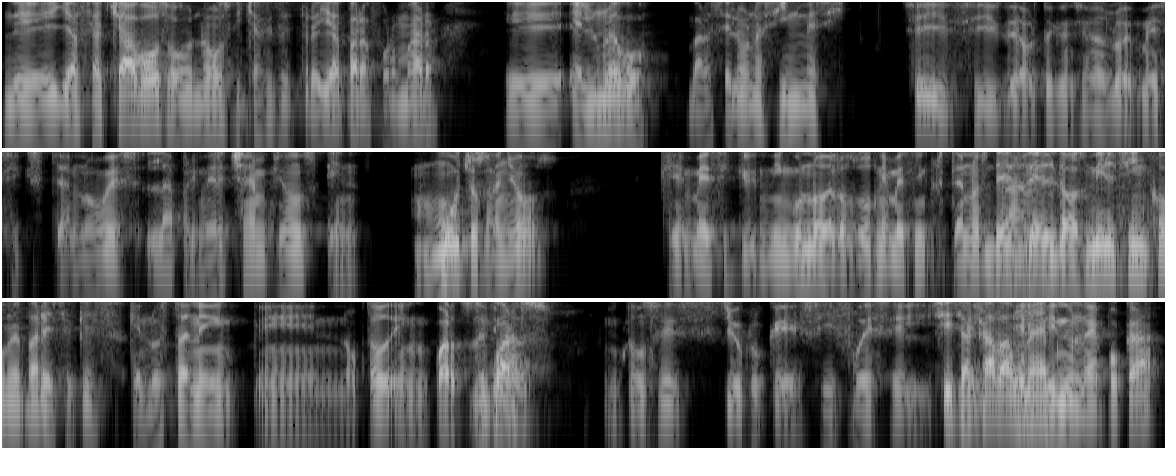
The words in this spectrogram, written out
de ya sea chavos o nuevos fichajes de estrella para formar eh, el nuevo Barcelona sin Messi. Sí, sí, de ahorita que mencionas lo de Messi, Cristiano, es la primera Champions en muchos años que Messi, ninguno de los dos, ni Messi ni Cristiano están... Desde el 2005 me parece que es. Que no están en, en, octavo, en cuartos de en final. cuartos. Entonces yo creo que sí fue el, sí, se acaba el, una el fin de una época.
